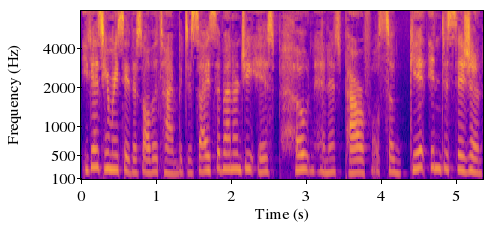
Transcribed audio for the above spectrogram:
you guys hear me say this all the time, but decisive energy is potent and it's powerful. So get in decision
